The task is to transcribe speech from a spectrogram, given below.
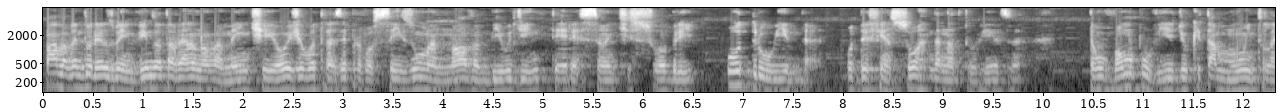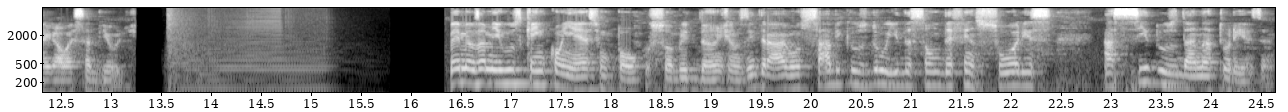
Fala aventureiros, bem-vindos à taverna novamente. Hoje eu vou trazer para vocês uma nova build interessante sobre o druida, o defensor da natureza. Então vamos pro vídeo que tá muito legal essa build. Bem, meus amigos, quem conhece um pouco sobre Dungeons Dragons sabe que os druidas são defensores assíduos da natureza.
